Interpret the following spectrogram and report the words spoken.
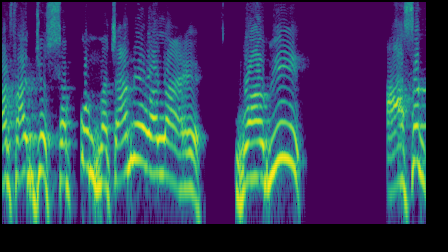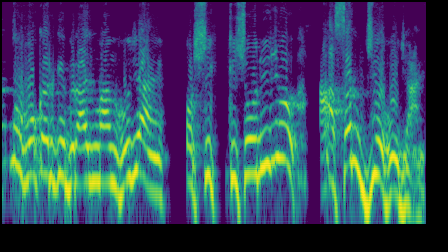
अर्थात जो सबको नचाने वाला है, वह भी आसक्त होकर के विराजमान हो जाएँ और श्री किशोरी जो आसज्य हो जाएँ।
